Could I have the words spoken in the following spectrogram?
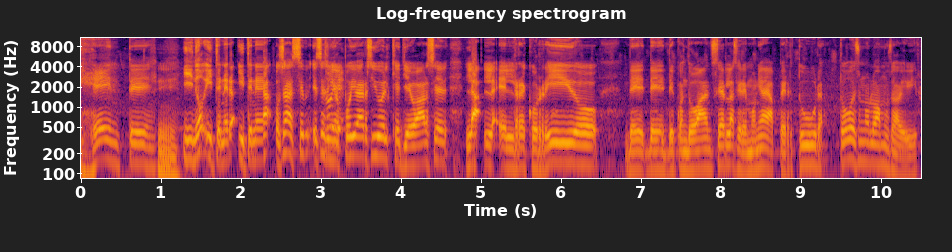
es. gente. Sí. Y no, y tener, y tener, o sea, ese, ese señor Oye. podía haber sido el que llevarse la- la- el recorrido de, de- de cuando va a ser la ceremonia de apertura. Todo eso no lo vamos a vivir.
